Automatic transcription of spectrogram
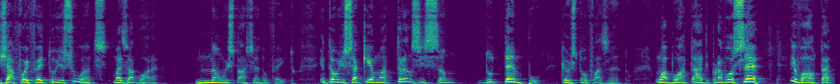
Já foi feito isso antes, mas agora não está sendo feito. Então, isso aqui é uma transição do tempo que eu estou fazendo. Uma boa tarde para você e volta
